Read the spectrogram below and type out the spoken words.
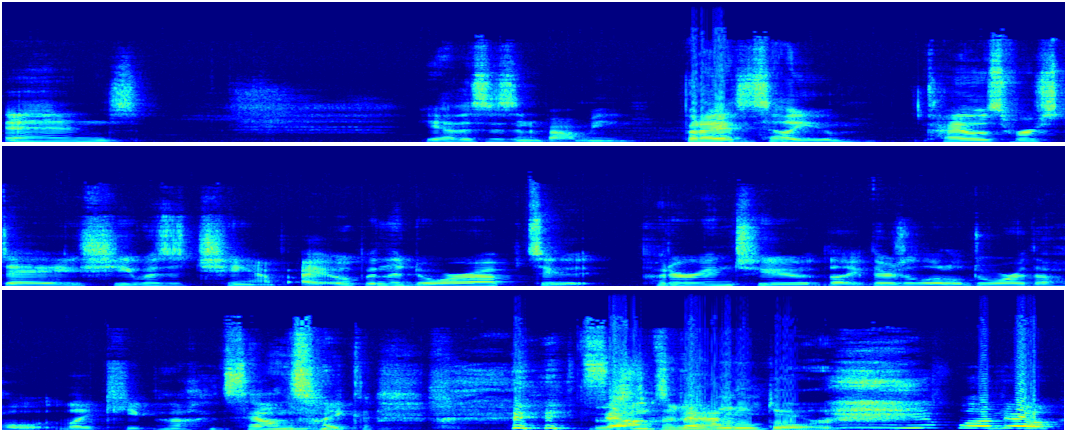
And yeah, this isn't about me, but I have to tell you, Kyla's first day, she was a champ. I opened the door up to put her into like there's a little door the whole like keep it sounds like it This sounds tiny bad little door. well, no,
